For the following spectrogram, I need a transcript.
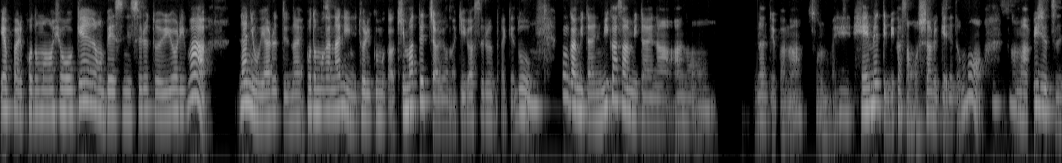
やっぱり子供の表現をベースにするというよりは、何をやるっていうな子供が何に取り組むかが決まってっちゃうような気がするんだけど、今回みたいに美香さんみたいな、あの、なんていうかな、そのへ平面って美香さんおっしゃるけれども、まあ、美術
